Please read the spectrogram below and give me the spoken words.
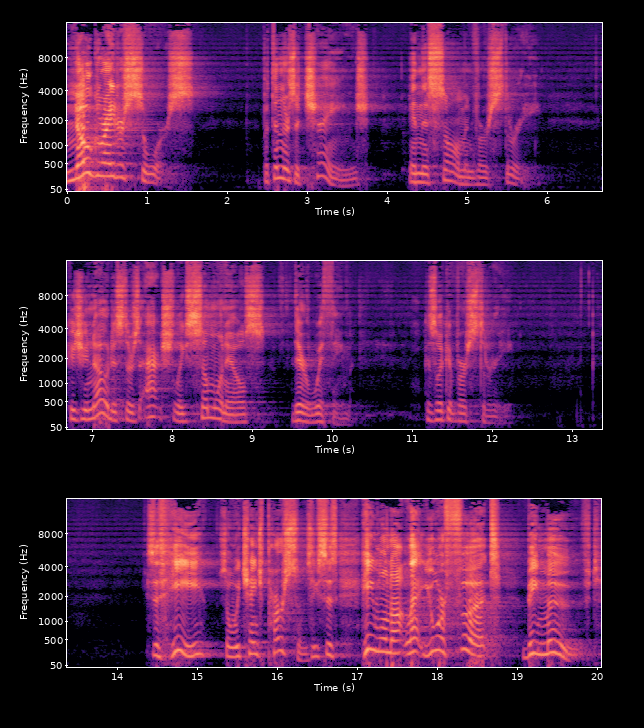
No greater source. But then there's a change in this psalm in verse 3. Because you notice there's actually someone else there with him. Because look at verse 3. He says, He, so we change persons. He says, He will not let your foot be moved.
